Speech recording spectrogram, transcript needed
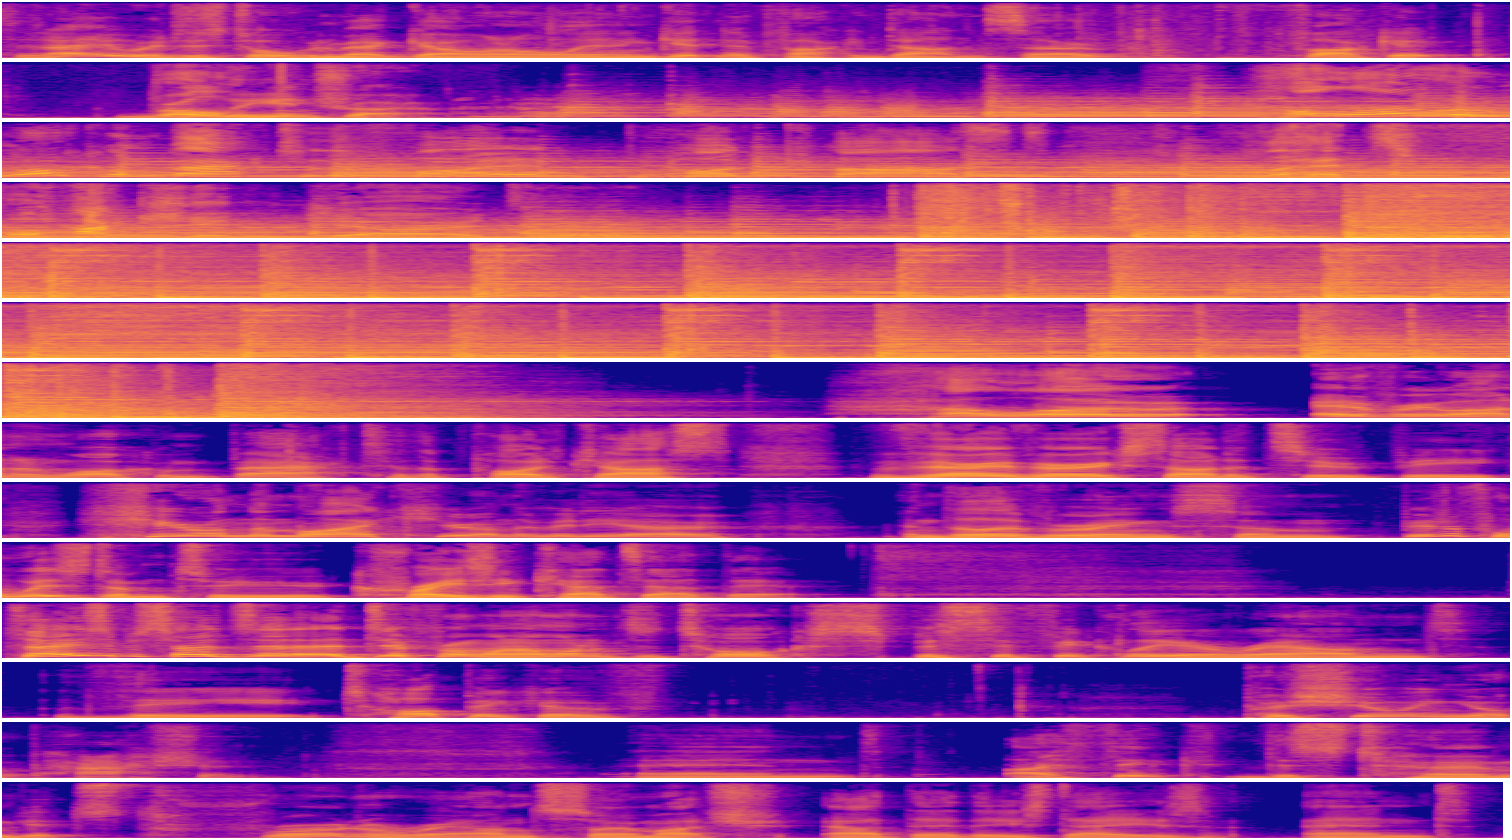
Today we're just talking about going all in and getting it fucking done. So fuck it. Roll the intro. Hello and welcome back to the Fired Podcast. Let's fucking go, dude. Hello, everyone, and welcome back to the podcast. Very, very excited to be here on the mic, here on the video, and delivering some beautiful wisdom to you crazy cats out there. Today's episode's a, different one. I wanted to talk specifically around the topic of pursuing your passion. And I think this term gets thrown around so much out there these days. And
